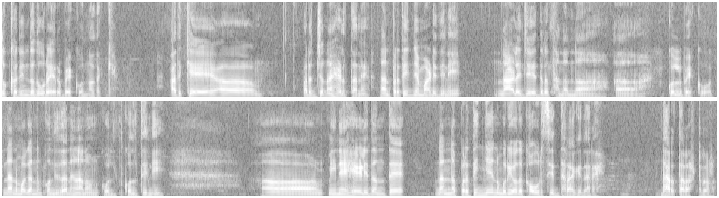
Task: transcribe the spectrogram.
ದುಃಖದಿಂದ ದೂರ ಇರಬೇಕು ಅನ್ನೋದಕ್ಕೆ. ಅದಕ್ಕೆ ಅರ್ಜುನ ಹೇಳ್ತಾನೆ, ನಾನು ಪ್ರತಿಜ್ಞೆ ಮಾಡಿದ್ದೀನಿ. ನಾಳೆ ಜಯದ್ರಥನನ್ನು ಕೊಲ್ಲಬೇಕು ನನ್ನ ಮಗನನ್ನು ಕೊಂದಿದ್ದಾನೆ ನಾನು ಅವನು ಕೊಲ್ ಕೊಲ್ತೀನಿ. ನೀನೇ ಹೇಳಿದಂತೆ ನನ್ನ ಪ್ರತಿಜ್ಞೆಯನ್ನು ಮುರಿಯೋದಕ್ಕೆ ಅವ್ರು ಸಿದ್ಧರಾಗಿದ್ದಾರೆ. ಧರ್ತರಾಷ್ಟ್ರರು.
